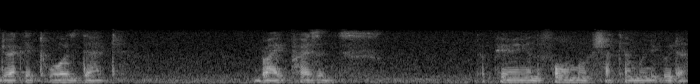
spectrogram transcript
Direct it towards that bright presence appearing in the form of Shakyamuni Buddha.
